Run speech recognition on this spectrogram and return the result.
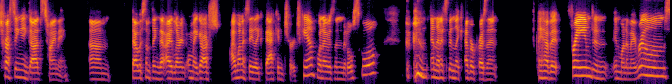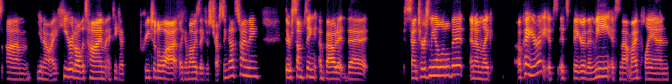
trusting in God's timing. Um, that was something that I learned. Oh my gosh, I want to say like back in church camp when I was in middle school, and then it's been like ever present. I have it framed in in one of my rooms. Um, you know, I hear it all the time. I think I preach it a lot. Like I'm always like just trusting God's timing. There's something about it that centers me a little bit and I'm like, okay, you're right. It's it's bigger than me. It's not my plan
